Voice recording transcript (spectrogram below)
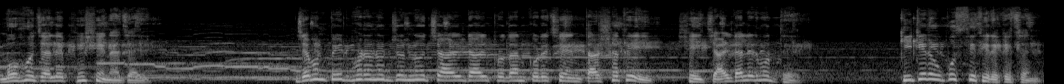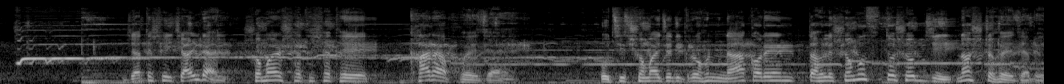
মোহজালে ফেঁসে না যাই। যেমন পেট ভরানোর জন্য চাল ডাল প্রদান করেছেন, তার সাথেই সেই চাল ডালের মধ্যে কীটের উপস্থিতি রেখেছেন। যাতে সেই চাল ডাল সময়ের সাথে সাথে খারাপ হয়ে যায়। উচিত সময় যদি গ্রহণ না করেন, তাহলে সমস্ত সবজি নষ্ট হয়ে যাবে।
